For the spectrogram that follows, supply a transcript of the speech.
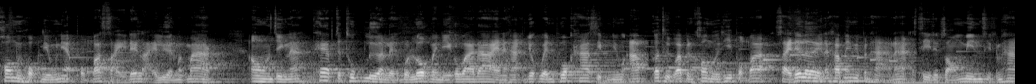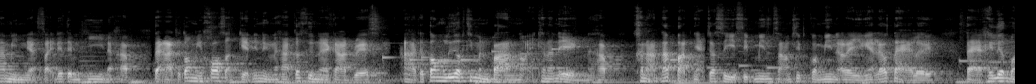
ข้อมือ 6 นิ้วเนี่ย ผมว่าใส่ได้หลายเรือนมากๆ เอาจริงนะแทบจะทุกเรือนเลยบนโลกใบนี้ก็ว่าได้นะฮะยกเว้นพวก 50 นิ้วอัพก็ถือว่าเป็นข้อมือที่ผมว่าใส่ได้เลยนะครับไม่มีปัญหานะฮะ42 มิล 45 มิลเนี่ยใส่ได้เต็มที่นะครับแต่อาจจะต้องมีข้อสังเกตนิดนึงนะฮะก็คือนาฬิกาเดรสอาจจะต้องเลือกที่มันบางหน่อยแค่นั้นเองนะครับขนาดหน้าปัดเนี่ยจะ 40 มิล 30 กว่ามิลอะไรอย่างเงี้ยแล้วแต่เลย แต่ให้เลือกบ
